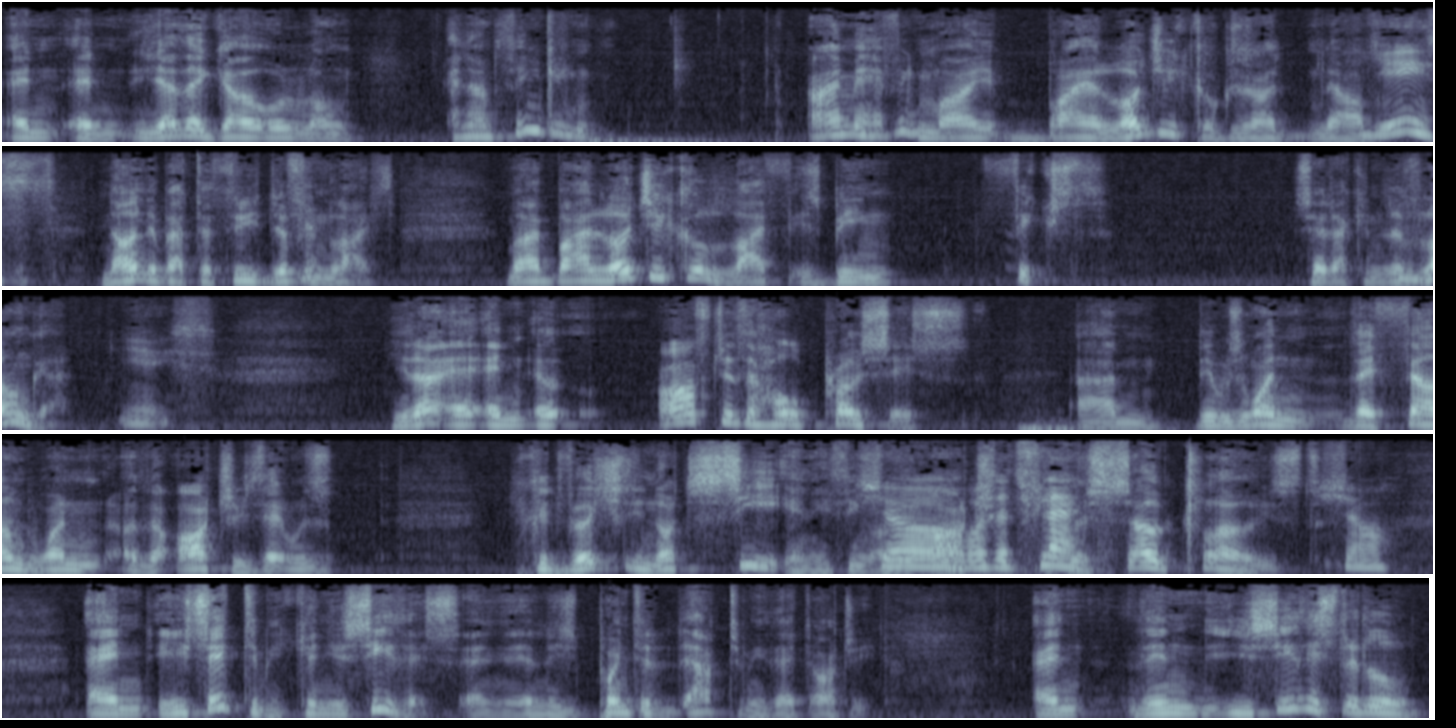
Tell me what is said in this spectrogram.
And, and yeah, they go all along. And I'm thinking, I'm having my biological, because I now Yes. known about the three different lives. My biological life is being fixed so that I can live longer. Yes. You know, and, and uh, after the whole process, um, there was one, they found one of the arteries that was, you could virtually not see anything on the Sure, artery. was it flat? It was so closed. Sure. And he said to me, Can you see this? And, and he pointed it out to me, that artery. And then you see this little,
